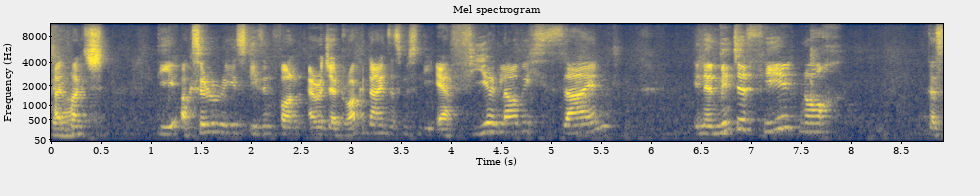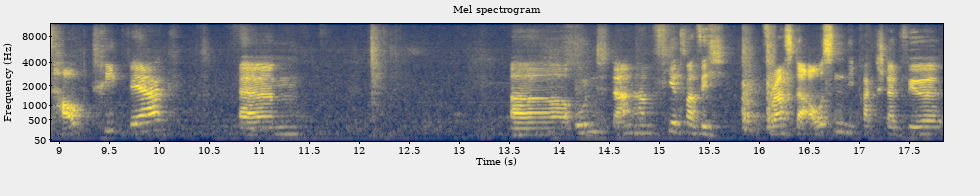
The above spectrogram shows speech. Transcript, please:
Ja. Also praktisch die Auxiliaries, die sind von Aerojet Rocketdyne, das müssen die R4, glaube ich, sein. In der Mitte fehlt noch das Haupttriebwerk. Ähm, äh, und dann haben 24 Thruster außen, die praktisch dann für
